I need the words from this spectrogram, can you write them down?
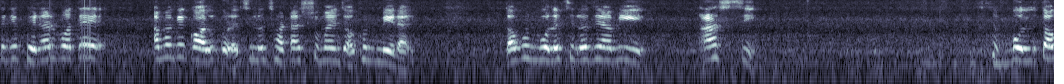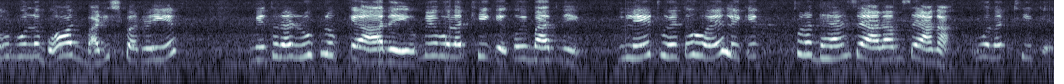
থেকে ফেরার পথে আমাকে কল করেছিল ছটার সময় যখন বেরাই তখন বলেছিল যে আমি আসছি। बोलो बहुत बारिश पड़ रही है मैं थोड़ा रुक रुक के आ रही हूँ मैं बोला ठीक है कोई बात नहीं लेट हुए तो हुए लेकिन थोड़ा ध्यान से आराम से आना बोला ठीक है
